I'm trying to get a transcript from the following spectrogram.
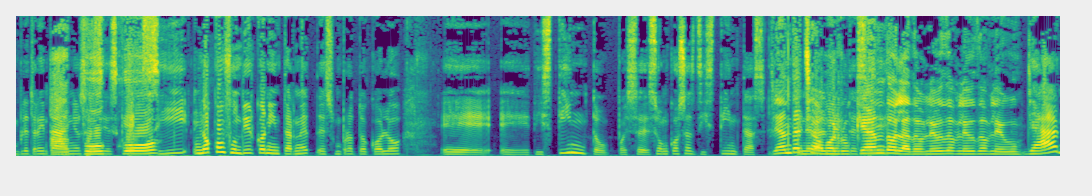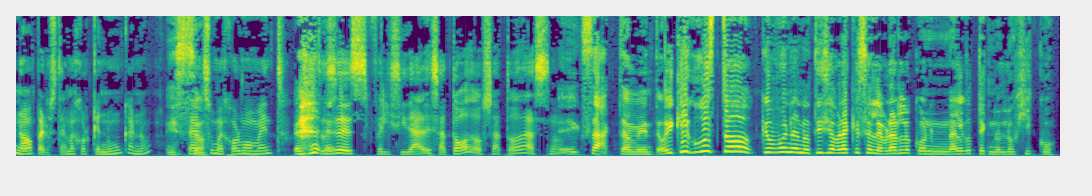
cumple 30 años, así es que sí, no confundir con Internet, es un protocolo eh, eh, distinto, pues son cosas distintas. Ya anda chaborruqueando la www. Ya, no, pero está mejor que nunca, ¿no? Está en su mejor momento. Entonces, felicidades a todos, a todas, ¿no? Exactamente. Oye, qué gusto, qué buena noticia, habrá que celebrarlo con algo tecnológico.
